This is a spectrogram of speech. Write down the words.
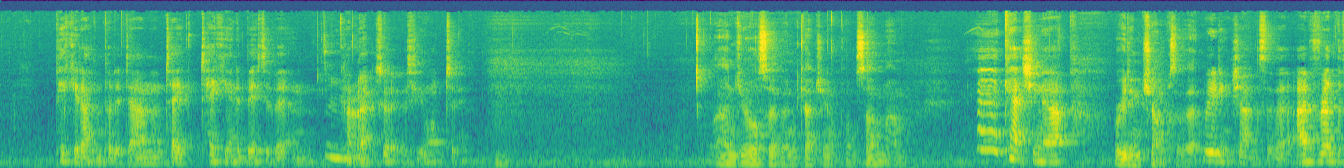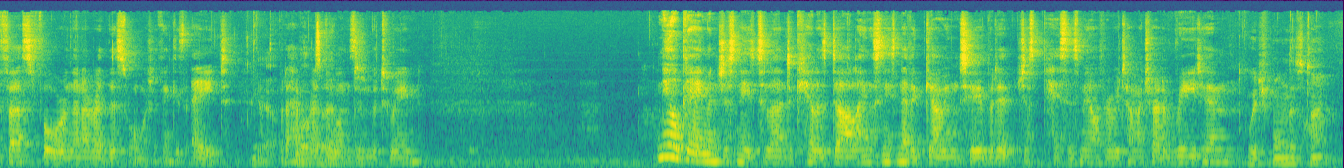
pick it up and put it down and take take in a bit of it and Mm, come back to it if you want to. And you've also been catching up on Sandman, Eh, catching up, reading chunks of it. reading chunks of it. I've read the first four and then I read this one, which I think is eight, Yeah, but I haven't World's read the End. ones in between. Neil Gaiman just needs to learn to kill his darlings, and he's never going to. But it just pisses me off every time I try to read him. Which one this time?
